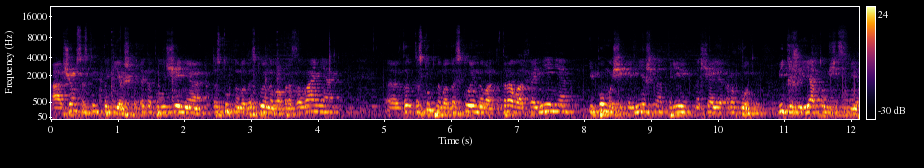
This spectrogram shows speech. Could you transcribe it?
А в чем состоит поддержка? Это получение доступного, достойного образования, доступного, достойного здравоохранения и помощи, конечно, при начале работы, в виде жилья в том числе.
